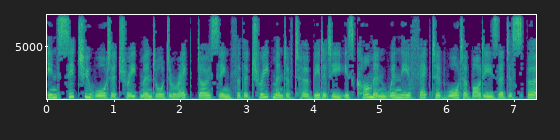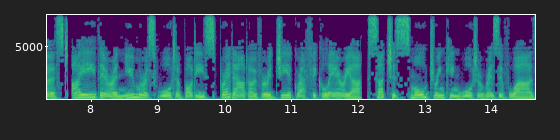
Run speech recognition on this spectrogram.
In situ water treatment or direct dosing for the treatment of turbidity is common when the affected water bodies are dispersed i.e. there are numerous water bodies spread out over a geographical area, such as small drinking water reservoirs,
